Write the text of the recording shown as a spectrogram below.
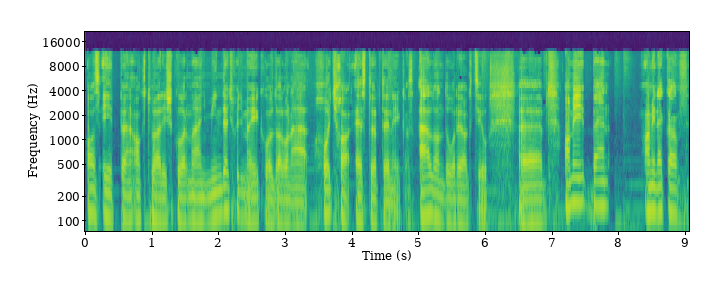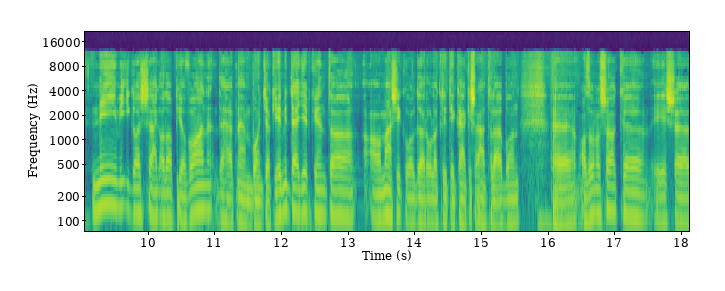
az éppen aktuális kormány, mindegy, hogy melyik oldalon áll, hogyha ez történik, az állandó reakció, amiben aminek a némi igazság alapja van, de hát nem bontja ki. De egyébként a, a másik oldalról a kritikák is általában e, azonosak, e, és e,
